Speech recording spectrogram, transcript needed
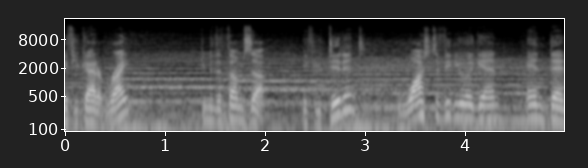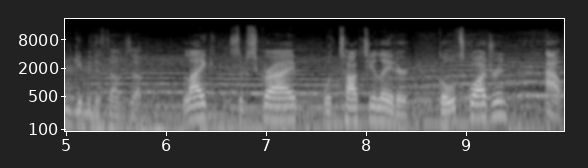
If you got it right, give me the thumbs up. If you didn't, watch the video again and then give me the thumbs up. Like, subscribe, we'll talk to you later. Gold Squadron, out.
